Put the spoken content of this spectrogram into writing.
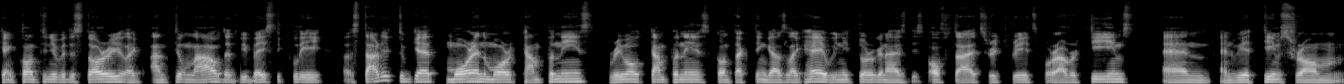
can continue with the story like until now that we basically uh, started to get more and more companies remote companies contacting us like hey we need to organize these offsites retreats for our teams and and we had teams from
